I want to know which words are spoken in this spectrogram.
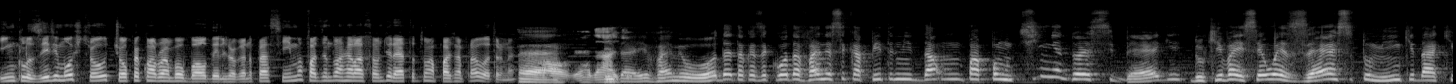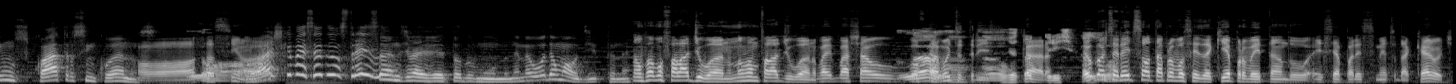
E inclusive mostrou o Chopper com a Rumble Ball dele jogando pra cima, fazendo uma relação direta de uma página pra outra, né? É. E verdade. daí vai meu Oda, então quer dizer que o Oda vai nesse capítulo e me dá uma pontinha do iceberg do que vai ser o exército Mink daqui uns 4 ou 5 anos. Nossa Nossa. senhora. Eu acho que vai ser de uns 3 anos que vai ver todo mundo, né? Meu Oda é um maldito, né? Não vamos falar de Wano, não vamos falar de Wano. Vai baixar o. Vou Não, ficar muito triste. não, já tô cara. triste. Eu gostaria de soltar pra vocês aqui, aproveitando esse aparecimento da Carrot.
